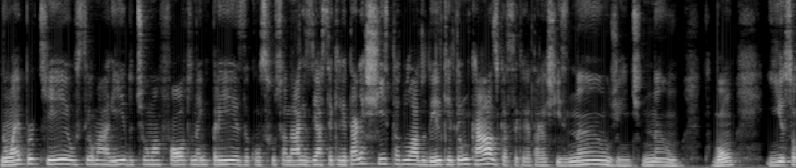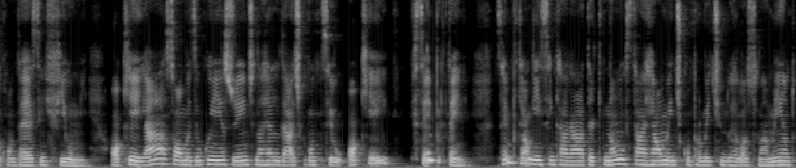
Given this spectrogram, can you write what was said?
Não é porque o seu marido tinha uma foto na empresa com os funcionários e a secretária X está do lado dele, que ele tem um caso com a secretária X. Não, gente, não, tá bom? E isso acontece em filme. Ok, ah, só, mas eu conheço gente na realidade que aconteceu. Ok, sempre tem. Sempre tem alguém sem caráter que não está realmente comprometido no relacionamento.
